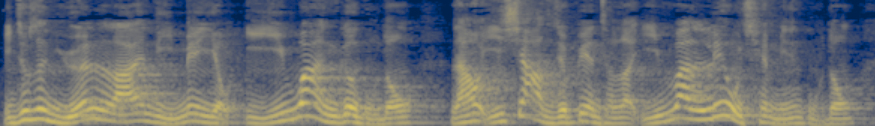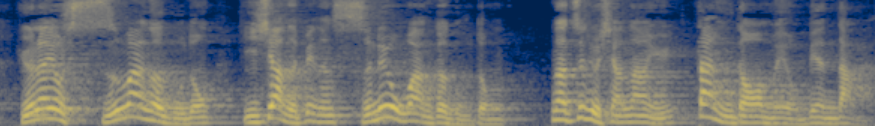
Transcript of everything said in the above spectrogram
也就是原来里面有一万个股东，然后一下子就变成了一万六千名股东；原来有十万个股东，一下子变成十六万个股东，那这就相当于蛋糕没有变大。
